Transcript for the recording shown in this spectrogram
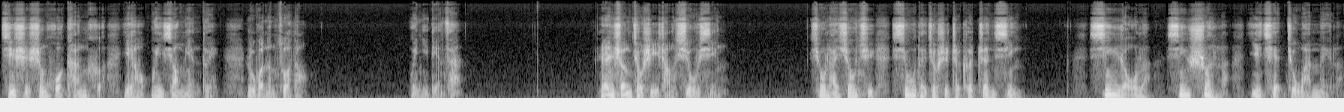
即使生活坎坷，也要微笑面对。如果能做到，为你点赞。人生就是一场修行，修来修去，修的就是这颗真心。心柔了，心顺了，一切就完美了；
